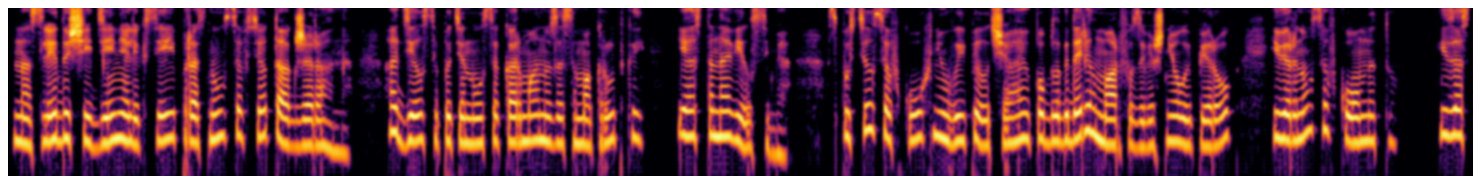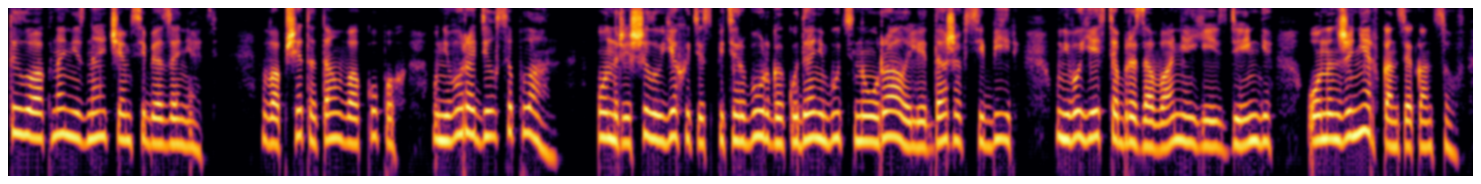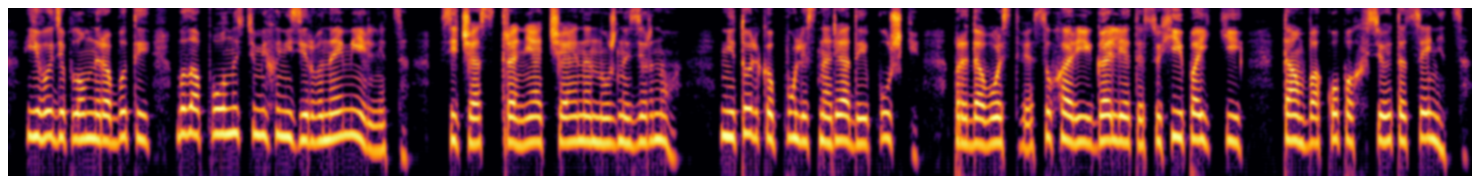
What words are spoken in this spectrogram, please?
На следующий день Алексей проснулся все так же рано. Оделся, потянулся к карману за самокруткой и остановил себя. Спустился в кухню, выпил чаю, поблагодарил Марфу за вишневый пирог и вернулся в комнату. И застыл у окна, не зная, чем себя занять. Вообще-то там, в окопах, у него родился план — он решил уехать из Петербурга куда-нибудь на Урал или даже в Сибирь. У него есть образование, есть деньги. Он инженер, в конце концов. Его дипломной работой была полностью механизированная мельница. Сейчас стране отчаянно нужно зерно. Не только пули, снаряды и пушки, продовольствие, сухари, галеты, сухие пайки. Там в окопах все это ценится.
